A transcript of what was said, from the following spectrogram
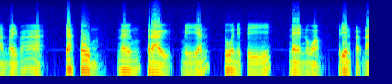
านไว้ว่าจะตุ่มหนึ่งไตรเมียน ตัวเนตี ណែនាំរៀនប្រដ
